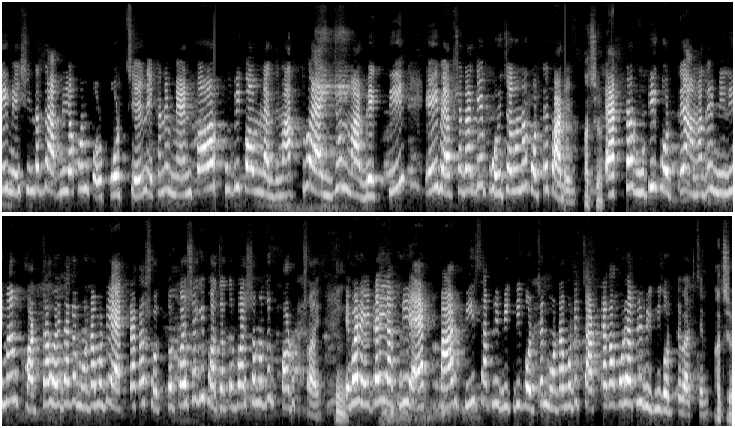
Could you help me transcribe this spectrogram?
এই মেশিনটাতে আপনি যখন করছেন এখানে ম্যান পাওয়ার খুবই কম লাগছে। মাত্র একজন ব্যক্তি এই ব্যবসাটাকে পরিচালনা করতে পারেন। আচ্ছা। একটা রুটি করতে আমাদের মিনিমাম খরচা হয়ে থাকে মোটামুটি এক টাকা সত্তর পয়সা কি পঁচাত্তর পয়সা মতন খরচ হয়। এবার এটাই আপনি এক পার পিস আপনি বিক্রি করছেন মোটামুটি চার টাকা করে আপনি বিক্রি করতে পারছেন। আচ্ছা।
